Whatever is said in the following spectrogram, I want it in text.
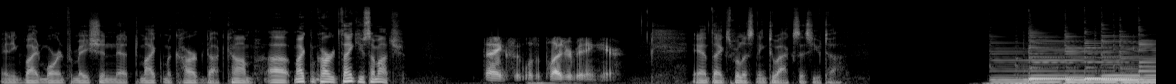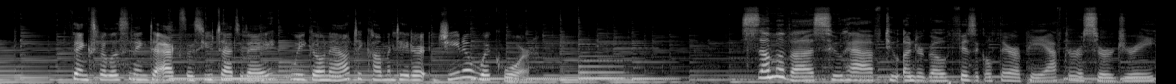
And you can find more information at mikemchargue.com. Uh, Mike McHargue, thank you so much. Thanks. It was a pleasure being here. And thanks for listening to Access Utah. Thanks for listening to Access Utah today. We go now to commentator Gina Wickwar. Some of us who have to undergo physical therapy after a surgery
